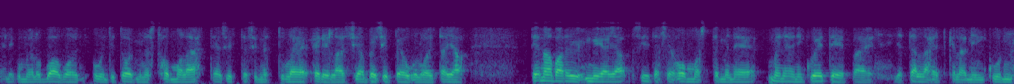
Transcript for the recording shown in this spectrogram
Eli kun meillä on vauvauintitoiminnasta homma lähtee, sitten sinne tulee erilaisia vesipeuhuloita ja tenavaryhmiä ja siitä se homma sitten menee, menee niin kuin eteenpäin. Ja tällä hetkellä niin kuin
